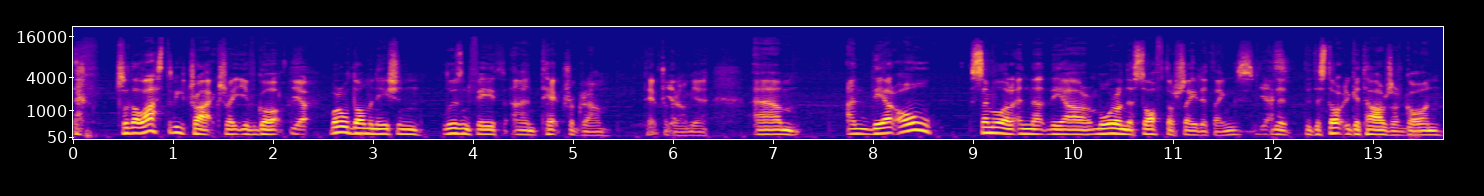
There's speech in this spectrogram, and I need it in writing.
so the last three tracks, right? You've got Yep. World Domination, Losing Faith, and Tetragram. Tetragram, yeah. Um, and they are all similar in that they are more on the softer side of things. Yes. The, the distorted guitars are gone.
